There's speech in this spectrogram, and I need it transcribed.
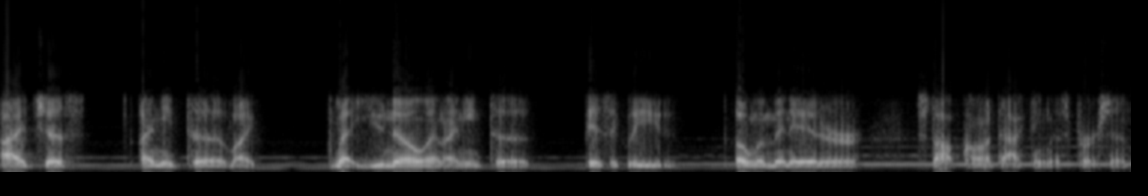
I just I need to like let you know, and I need to basically eliminate or stop contacting this person.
